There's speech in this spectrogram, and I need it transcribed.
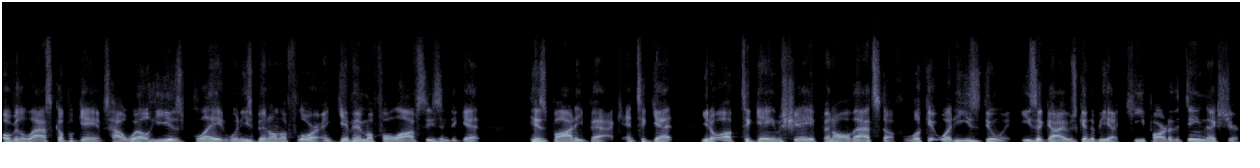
over the last couple games, how well he has played when he's been on the floor, and give him a full offseason to get his body back and to get you know up to game shape and all that stuff. Look at what he's doing. He's a guy who's going to be a key part of the team next year.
